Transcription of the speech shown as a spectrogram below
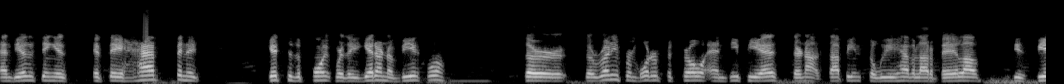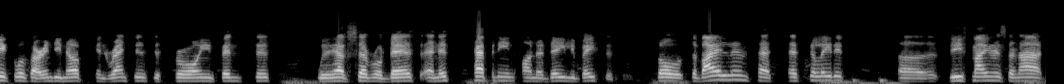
and the other thing is if they happen to get to the point where they get on a vehicle, they're they're running from border patrol and DPS. They're not stopping, so we have a lot of bailouts. These vehicles are ending up in ranches, destroying fences, we have several deaths and it's happening on a daily basis. So the violence has escalated. Uh, these migrants are not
